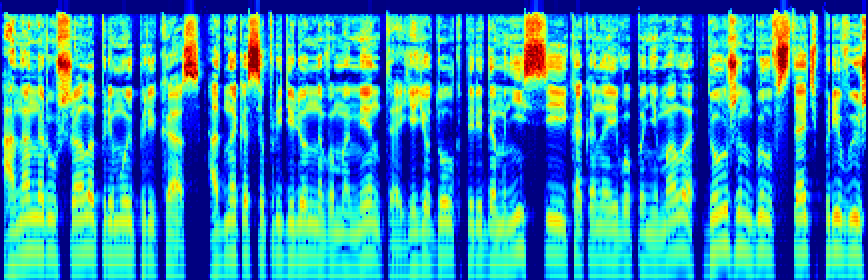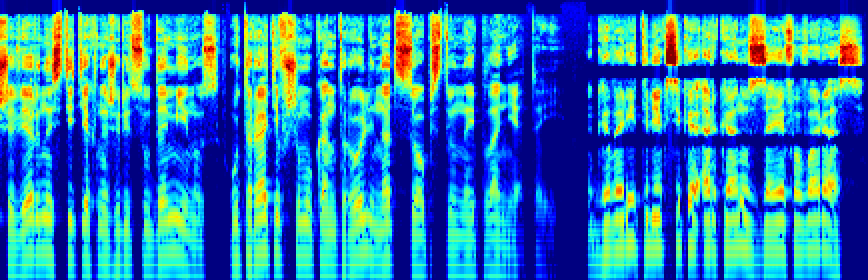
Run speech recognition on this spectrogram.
Она нарушала прямой приказ, однако с определенного момента ее долг перед амнистией, как она его понимала, должен был встать превыше верности техножрецу Доминус, утратившему контроль над собственной планетой. Говорит лексика Арканус Заэфа Варас.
